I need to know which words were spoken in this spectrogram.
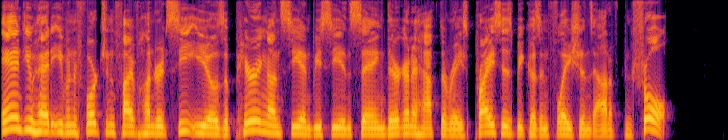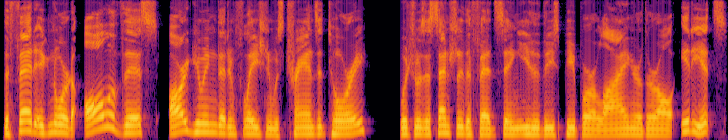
And you had even Fortune 500 CEOs appearing on CNBC and saying they're going to have to raise prices because inflation's out of control. The Fed ignored all of this, arguing that inflation was transitory, which was essentially the Fed saying either these people are lying or they're all idiots.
